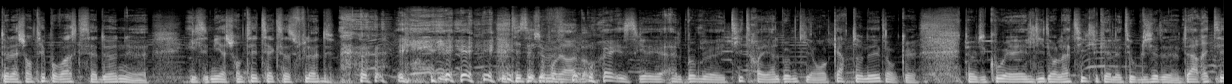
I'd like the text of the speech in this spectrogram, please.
de la chanter pour voir ce que ça donne. Il s'est mis à chanter Texas Flood. C'était son premier album. Ouais, c'est album titre et album qui est en cartonné. Donc, euh, donc du coup, elle, elle dit dans l'article qu'elle était obligée d'arrêter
